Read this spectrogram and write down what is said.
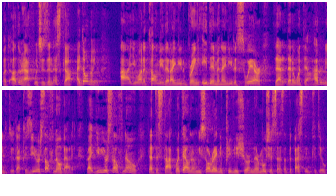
but the other half, which is in iska, I don't owe you ah, you want to tell me that I need to bring Edim and I need to swear that, that it went down. I don't need to do that because you yourself know about it, right? You yourself know that the stock went down. And we saw right in the previous shiurim there, Moshe says that the best thing to do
